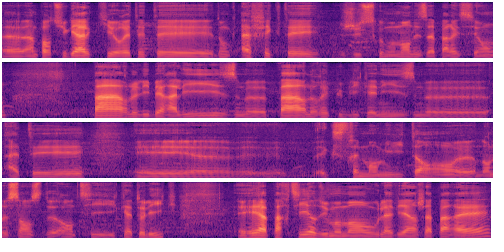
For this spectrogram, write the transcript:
Euh, un Portugal qui aurait été donc affecté jusqu'au moment des apparitions par le libéralisme, par le républicanisme euh, athée et euh, extrêmement militant euh, dans le sens de anti-catholique. Et à partir du moment où la Vierge apparaît,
